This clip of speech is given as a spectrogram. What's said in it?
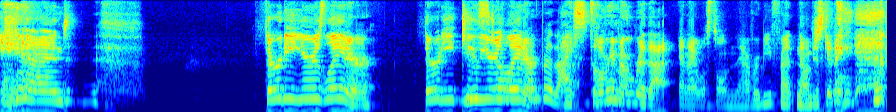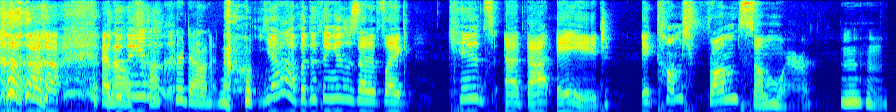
And 30 years later, 32 You years later? I still remember that, and I will still never be friends. No, I'm just kidding. and I'll is- her down. And yeah, but the thing is, is that it's like kids at that age, it comes from somewhere. Mm-hmm.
